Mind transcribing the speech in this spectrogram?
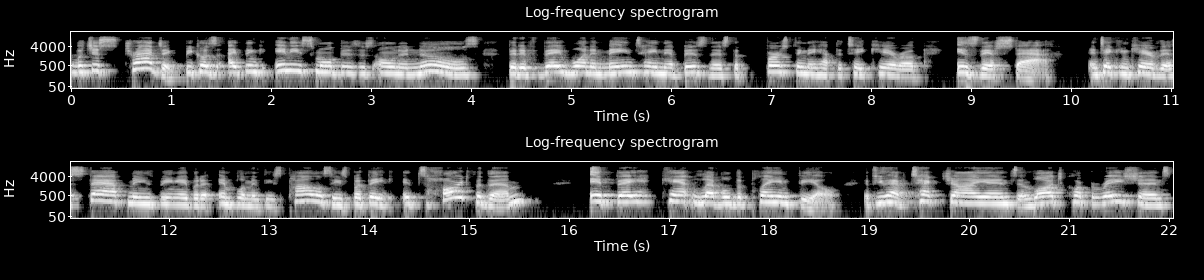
which is tragic because I think any small business owner knows that if they want to maintain their business, the first thing they have to take care of is their staff and taking care of their staff means being able to implement these policies but they it's hard for them if they can't level the playing field. If you have tech giants and large corporations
